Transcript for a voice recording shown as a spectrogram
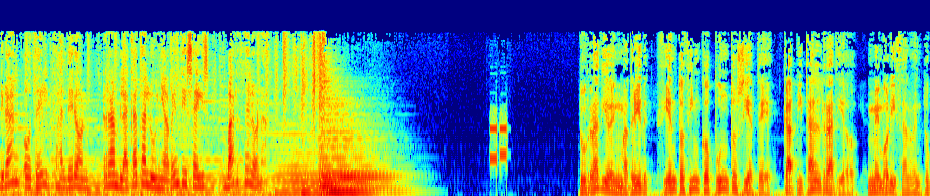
Gran Hotel Calderón, Rambla Cataluña 26, Barcelona. Tu radio en Madrid 105.7, Capital Radio. Memorízalo en tu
